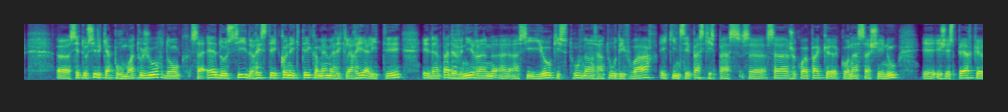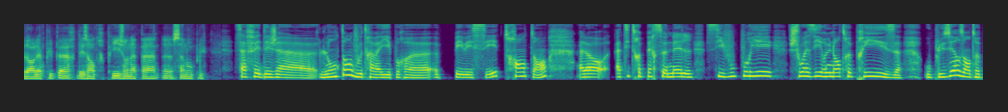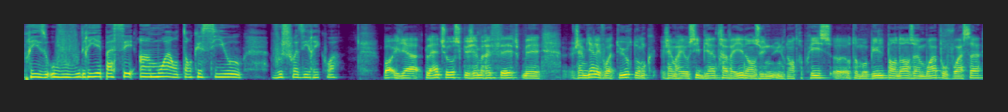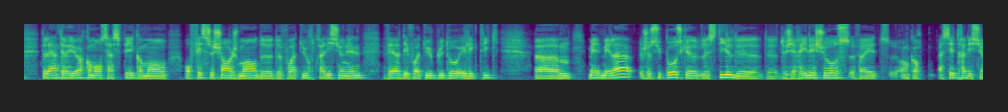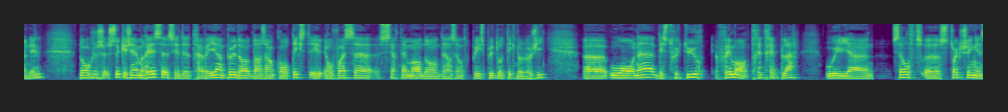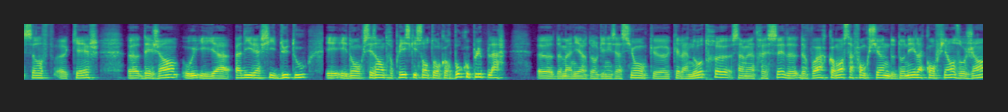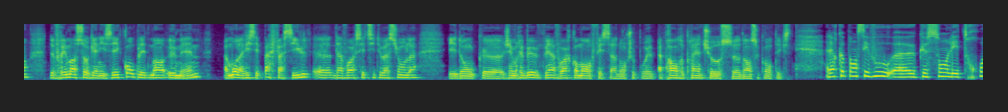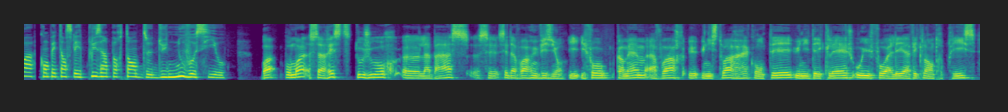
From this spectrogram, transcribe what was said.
Euh, c'est aussi le cas pour moi toujours. Donc, ça aide aussi de rester connecté quand même avec la réalité et de ne pas devenir un, CEO qui se trouve dans un tour d'ivoire et qui ne sait pas ce qui se passe. Ça, je ne crois pas qu'on qu a ça chez nous et, et j'espère que dans la plupart des entreprises, on n'a pas euh, ça non plus. Ça fait déjà longtemps que vous travaillez pour euh, PVC, 30 ans. Alors, à titre personnel, si vous pourriez choisir une entreprise ou plusieurs entreprises où vous voudriez passer un mois en tant que CEO, vous choisirez quoi? Bon, il y a plein de choses que j'aimerais faire, mais j'aime bien les voitures, donc j'aimerais aussi bien travailler dans une, entreprise euh, automobile pendant un mois pour voir ça de l'intérieur, comment ça se fait, comment on fait ce changement de voitures traditionnelles vers des voitures plutôt électriques. Euh, mais, là, je suppose que le style de, gérer les choses va être encore assez traditionnel. Donc, ce que j'aimerais, c'est de travailler un peu dans, un contexte, et on voit ça certainement dans, des entreprises plutôt technologie, euh, où on a des structures vraiment très, très plats, où il y a un self-structuring et self-care euh, des gens où il n'y a pas d'hierarchie du tout. Et, et, donc, ces entreprises qui sont encore beaucoup plus plats euh, de manière d'organisation que, que, la nôtre, ça m'intéressait de, de voir comment ça fonctionne, de donner la confiance aux gens, de vraiment s'organiser complètement eux-mêmes à mon avis, c'est pas facile euh, d'avoir cette situation-là. Et donc, euh, j'aimerais bien voir comment on fait ça. Donc, je pourrais apprendre plein de choses dans ce contexte. Alors, que pensez-vous que sont les trois compétences les plus importantes du nouveau CEO Pour moi, ça reste toujours euh, la base, c'est d'avoir une vision. Il, faut quand même avoir une histoire à raconter, une idée claire où il faut aller avec l'entreprise.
